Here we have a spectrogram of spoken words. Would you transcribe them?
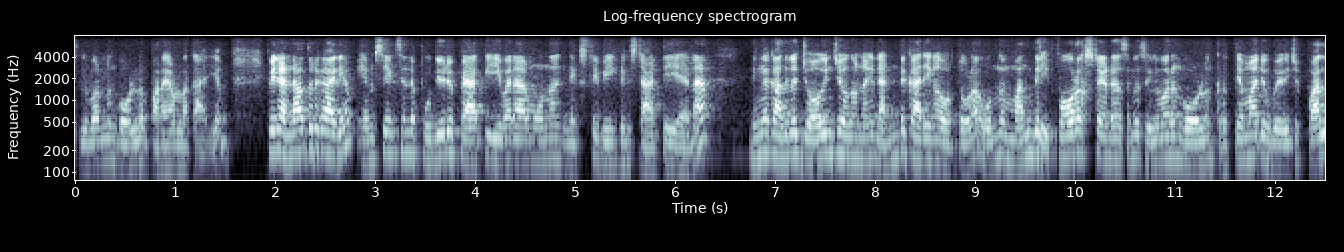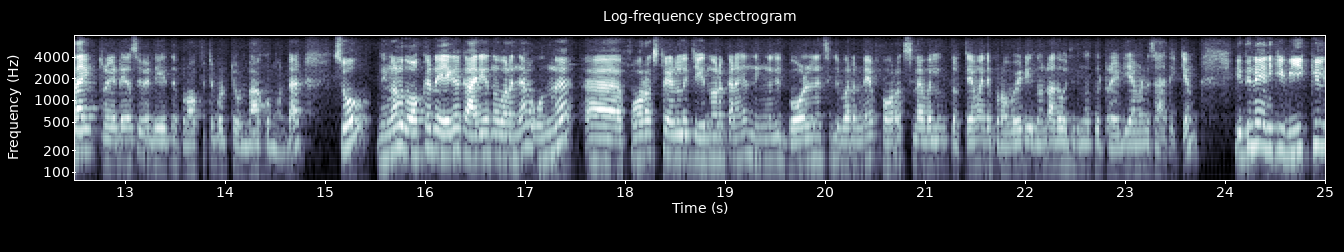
സിൽവറിലും ഗോൾഡിലും പറയാനുള്ള കാര്യം. പിന്നെ രണ്ടാമത്തെ ഒരു കാര്യം എം സി എക്സിന്റെ പുതിയൊരു പാക്ക് ഈ വരാൻ പോകുന്ന നെക്സ്റ്റ് വീക്കിൽ സ്റ്റാർട്ട് ചെയ്യാണ്. നിങ്ങൾക്ക് അതിൽ ജോയിൻ ചെയ്യുന്നുണ്ടെങ്കിൽ രണ്ട് കാര്യങ്ങൾ ഓർത്തോളാം. ഒന്ന് മന്ത്ലി ഫോറക്സ് ട്രേഡേഴ്സിന് സിൽവറും ഗോൾഡും കൃത്യമായിട്ട് ഉപയോഗിച്ച് പല ട്രേഡേഴ്സും എന്റെ ഇന്ന് പ്രോഫിറ്റബിലിറ്റി ഉണ്ടാക്കുന്നുണ്ട്. സോ നിങ്ങൾ നോക്കേണ്ട ഏക കാര്യം എന്ന് പറഞ്ഞാൽ ഒന്ന് ഫോറക്സ് ട്രേഡിൽ ചെയ്യുന്നവർക്കാണെങ്കിൽ നിങ്ങൾക്ക് ഗോൾഡിനും സിൽവറിന്റെ ഫോറക്സ് ലെവലിൽ കൃത്യമായിട്ട് പ്രൊവൈഡ് ചെയ്യുന്നുണ്ട്. അത് വെച്ച് നിങ്ങൾക്ക് ട്രേഡ് ചെയ്യാൻ വേണ്ടി സാധിക്കും. ഇതിനെ എനിക്ക് വീക്കിൽ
